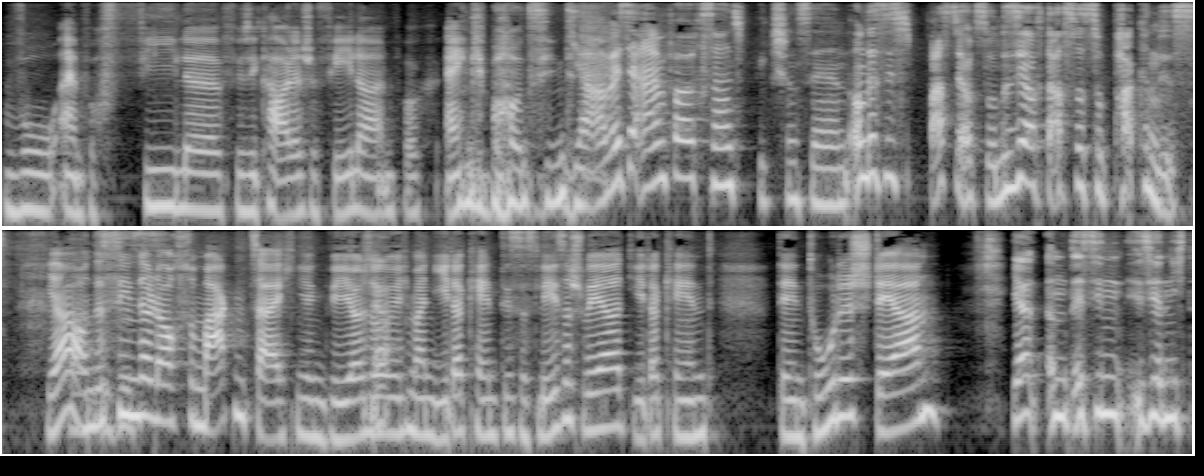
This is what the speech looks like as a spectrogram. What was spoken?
wo einfach viele physikalische Fehler einfach eingebaut sind. Ja, weil sie einfach Science Fiction sind. Und das ist, passt ja auch so. Das ist ja auch das, was so packend ist. Ja, und es das sind halt auch so Markenzeichen irgendwie. Also Ja. ich meine, jeder kennt dieses Laserschwert, jeder kennt den Todesstern. Ja, und es sind, ist ja nicht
